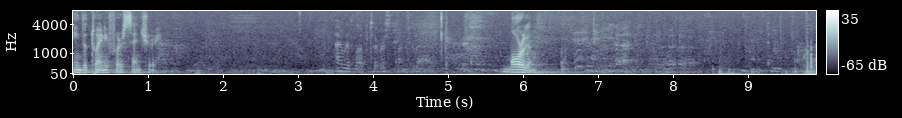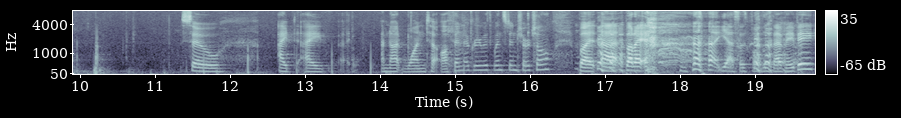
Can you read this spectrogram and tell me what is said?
in the 21st century? I would love to respond to that. Morgan. So, I, I, I'm not one to often agree with Winston Churchill, but, uh, but I, yes, as bold as that may be,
